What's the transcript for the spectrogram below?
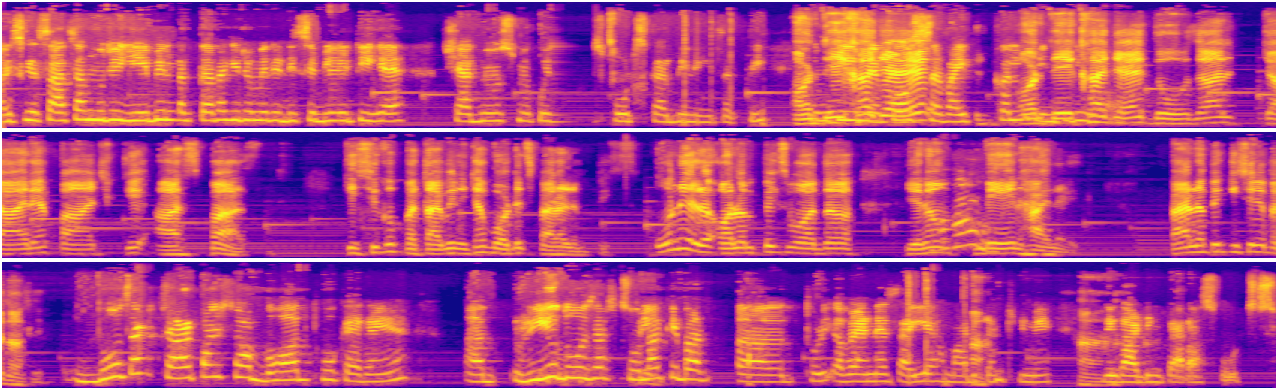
और इसके साथ साथ मुझे ये भी लगता था कि जो मेरी डिसेबिलिटी है शायद मैं उसमें कोई स्पोर्ट्स कर भी नहीं सकती। और देखा जाए सर्वाइकल और देखा जाए 2004 या 5 के आसपास किसी को पता भी नहीं था what is Paralympics only Olympics was the you know main highlight Paralympic किसी ने पता थे 2004 5 तो आप बहुत वो कह रहे हैं। रियो uh, 2016 के बाद uh, थोड़ी अवेयरनेस आई है हमारी कंट्री हाँ। में regarding para sports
